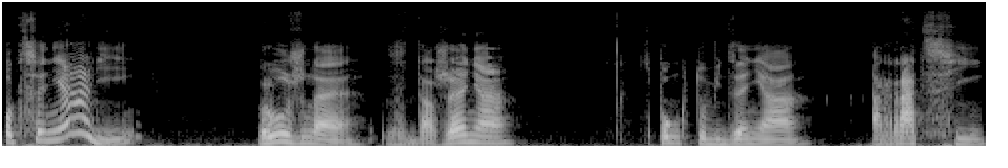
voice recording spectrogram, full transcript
oceniali różne zdarzenia z punktu widzenia racji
